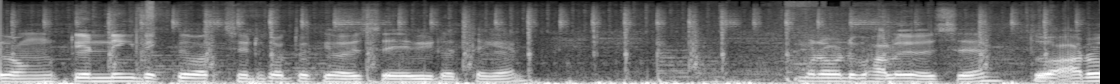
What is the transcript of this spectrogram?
এবং ট্রেন্ডিং দেখতে পাচ্ছেন কত কী হয়েছে এই ভিডিও থেকে। মোটামুটি ভালোই হয়েছে। তো আরও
